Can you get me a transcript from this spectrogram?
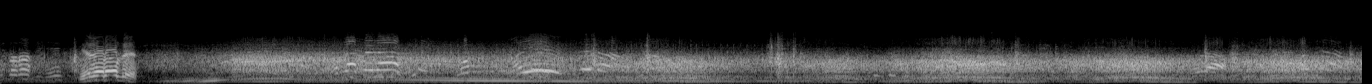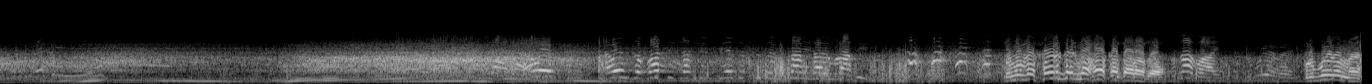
Nie do rady, nie? Nie da rady. Dobra, teraz! No, a jest, teraz! Dobra. Chciałem, chciałem zobaczyć, jak się bierze stali dają rady. To może Ferdek na haka da radę. No dawaj, próbujemy. Spróbujemy. Ja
